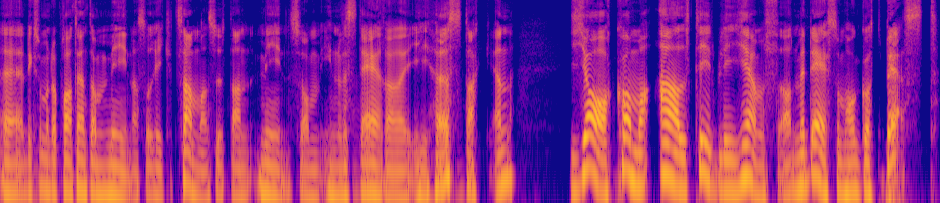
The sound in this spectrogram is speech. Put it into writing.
eh, liksom, då pratar jag inte om min, alltså Riket Sammans, utan min som investerare i höstacken. Jag kommer alltid bli jämförd med det som har gått bäst.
